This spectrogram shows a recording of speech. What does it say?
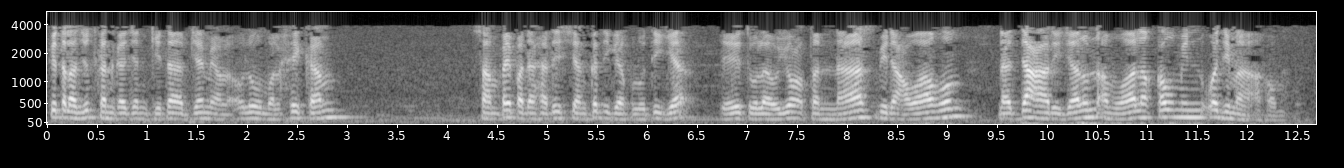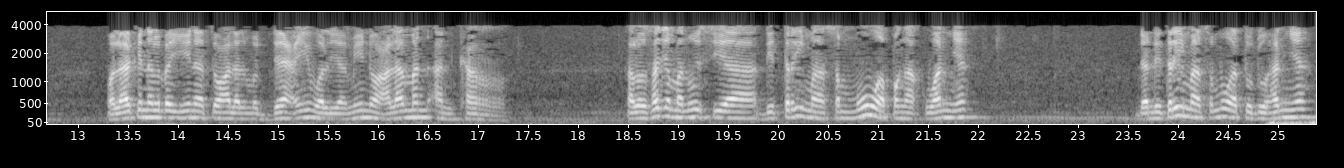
Kita lanjutkan kajian kitab Jami'ul Ulum wal Hikam sampai pada hadis yang ke-33 yaitu law yu'tan nas bid'awahum ladda'a rijalun amwala qaumin wa dima'ahum walakin al-bayyinatu 'ala al-mudda'i wal yaminu 'ala man ankar kalau saja manusia diterima semua pengakuannya dan diterima semua tuduhannya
